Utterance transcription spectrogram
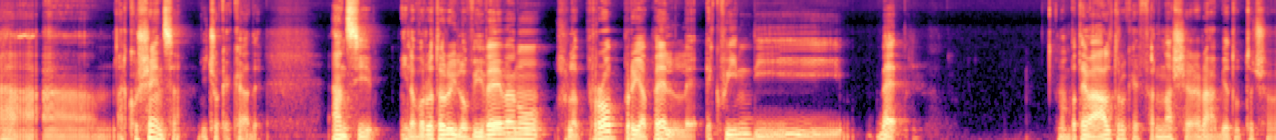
a, a coscienza di ciò che accade. Anzi, i lavoratori lo vivevano sulla propria pelle e quindi, beh, non poteva altro che far nascere rabbia tutto ciò.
